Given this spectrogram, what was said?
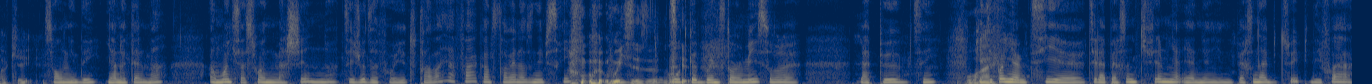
OK. son idée. Il y en a tellement. À moins que ça soit une machine, là. Tu sais, je veux dire, il y a du travail à faire quand tu travailles dans une épicerie. oui, c'est ça. Autre que de brainstormer sur le- la pub, tu sais. Puis Ouais. des fois, il y a un petit... euh, tu sais, la personne qui filme, il y a, il y a une, personne habituée, puis des fois,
